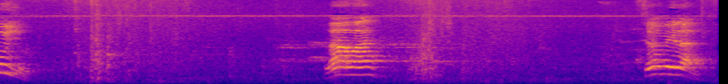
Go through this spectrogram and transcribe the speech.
Tujuh. Delapan. Sembilan.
